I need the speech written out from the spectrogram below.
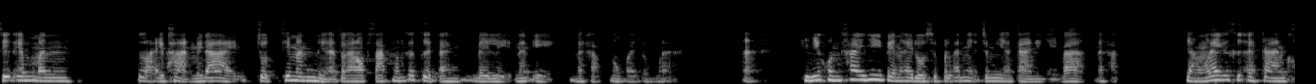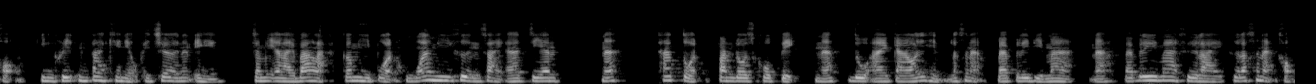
CSF มันไหลผ่านไม่ได้ จุดที่มันเหนือต่อการ obstruct มันก็เกิดการ dilate นั่นเองนะครับตรงไปตรงมาอะทีนี้คนไข้ที่เป็น hydrocephalus เนี่ยจะมีอาการยังไงบ้างนะครับอย่างแรกก็คืออาการของ increase intracranial pressure นั่นเอง จะมีอะไรบ้างล่ะ ก็มีปวดหัวมีคลื่นไส้อาเจียนนะถ้าตรวจ fundoscopic นะดู eye gout จะเห็นลักษณะ papilledema นะ papilledema คืออะไร คือลักษณะของ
